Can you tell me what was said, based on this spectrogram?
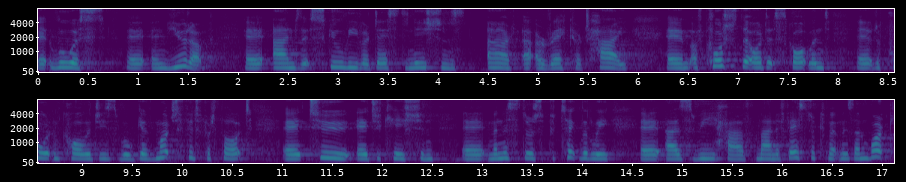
uh, lowest uh, in Europe uh, and that school leaver destinations are at a record high. Um, of course, the Audit Scotland uh, report on colleges will give much food for thought uh, to education uh, ministers, particularly uh, as we have manifesto commitments and work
